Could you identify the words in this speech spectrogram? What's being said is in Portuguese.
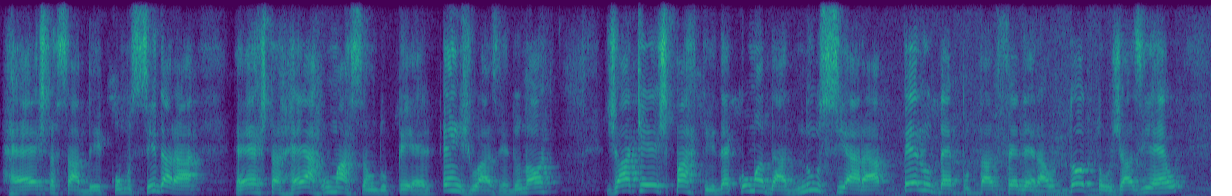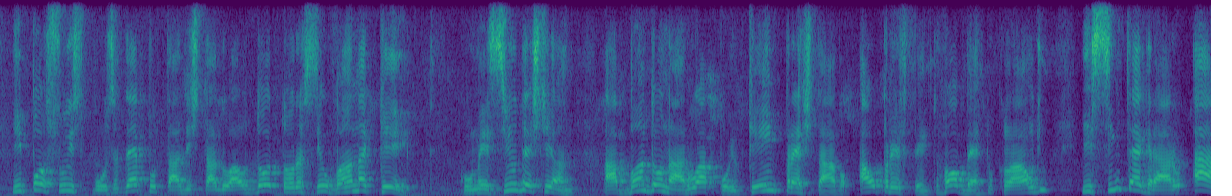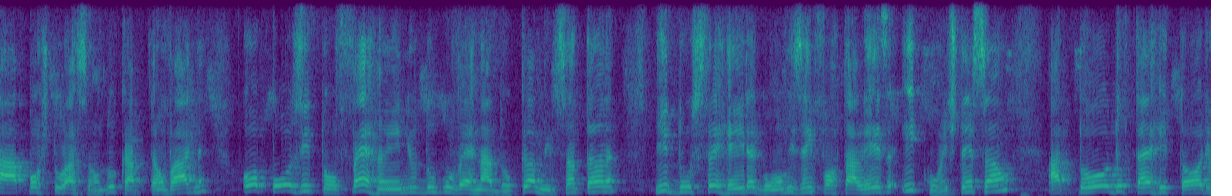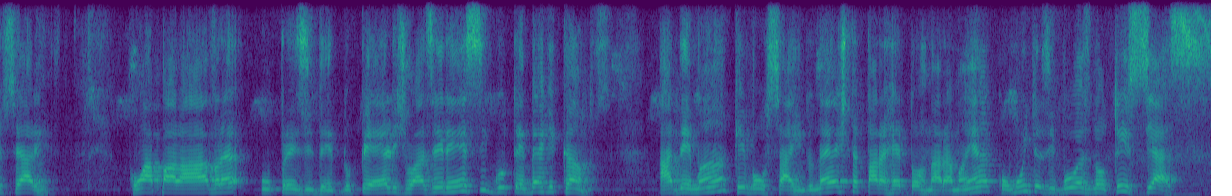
Resta saber como se dará esta rearrumação do PL em Juazeiro do Norte, já que este partido é comandado no Ceará pelo deputado federal Dr. Jaziel e por sua esposa, deputada estadual doutora Silvana, que, comecinho deste ano, abandonaram o apoio que emprestavam ao prefeito Roberto Cláudio e se integraram à postulação do capitão Wagner, opositor ferrenho do governador Camilo Santana e dos Ferreira Gomes em Fortaleza e, com extensão, a todo o território cearense. Com a palavra, o presidente do PL, Juazeirense, Gutenberg Campos. Ademã que vou saindo nesta para retornar amanhã com muitas e boas notícias.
